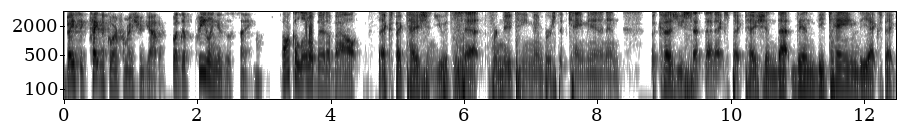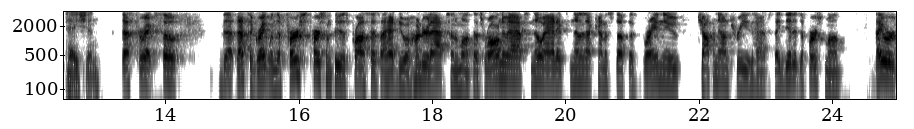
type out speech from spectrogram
basic technical information gathered, but the feeling is the same. Talk a little bit about the expectation you would set for new team members that came in, and because you set that expectation, that then became the expectation. That's correct. So that, that's a great one. The first person through this process, I had to do 100 apps in a month. That's raw new apps, no edits, none of that kind of stuff. That's brand new, chopping down trees apps. They did it the first month. They were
